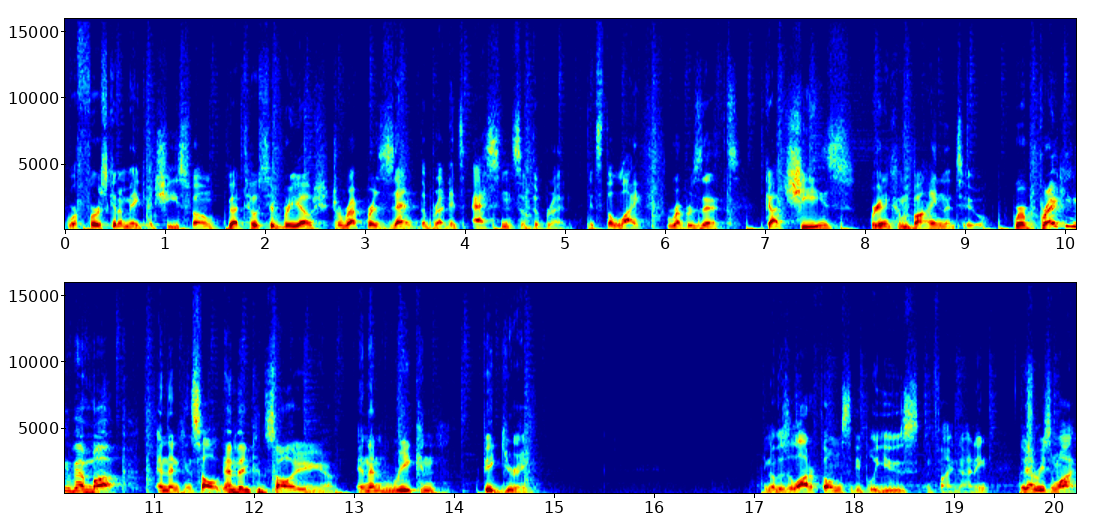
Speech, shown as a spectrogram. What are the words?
we're first gonna make a cheese foam. We got toasted brioche to represent the bread. It's essence of the bread. It's the life. Represent. Got cheese. We're gonna combine the two We're breaking them up and then consolidate. and then consolidating them. and then reconfiguring. You know, there's a lot of foams that people use in fine dining. There's Yeah. a reason why.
